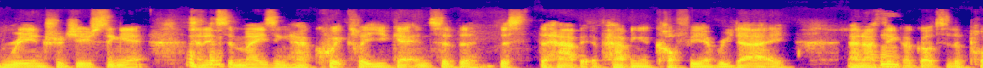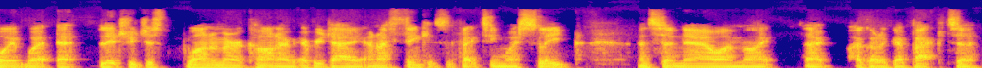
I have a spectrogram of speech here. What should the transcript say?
reintroducing it. And it's amazing how quickly you get into the, the, the habit of having a coffee every day. And I think mm. I got to the point where uh, literally just one Americano every day. And I think it's affecting my sleep. And so now I'm like, no, I got to go back to,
